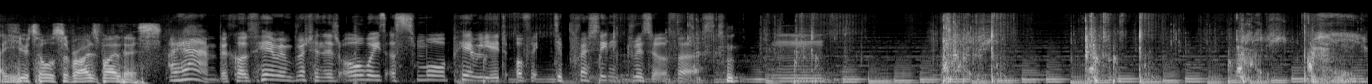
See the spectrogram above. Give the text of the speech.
Are you at all surprised by this? I am, because here in Britain there's always a small period of depressing drizzle first. Mm,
